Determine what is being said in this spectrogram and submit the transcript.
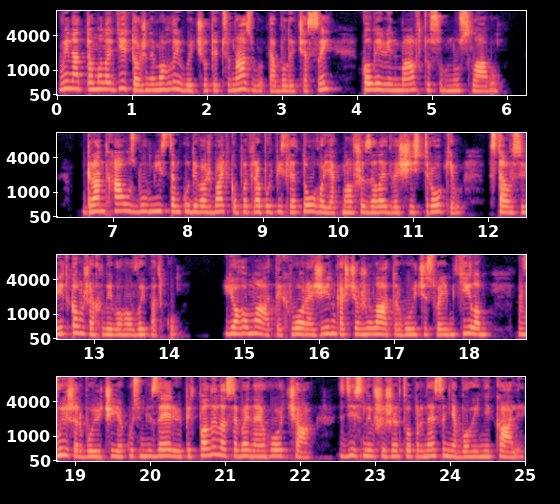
Ви надто молоді, тож не могли би чути цю назву, та були часи, коли він мав ту сумну славу. Гранд Хаус був місцем, куди ваш батько потрапив після того, як, мавши заледве шість років, став свідком жахливого випадку. Його мати, хвора жінка, що жила, торгуючи своїм тілом, вижербуючи якусь мізерію, підпалила себе на його очах, здійснивши жертвопринесення богині Калі.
